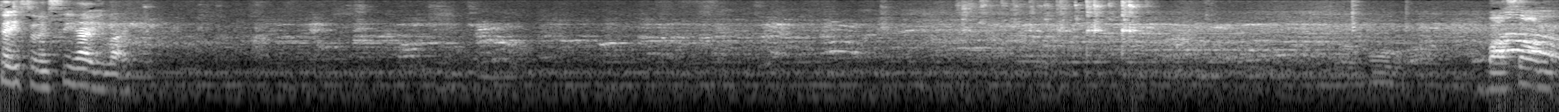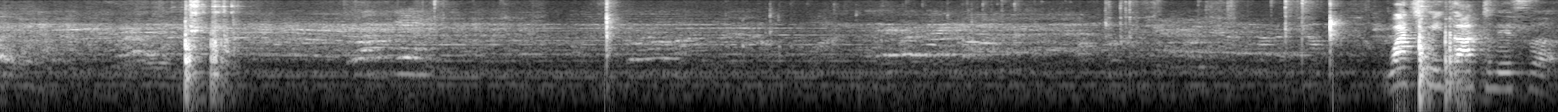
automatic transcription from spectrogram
Taste it and see how you like it. Balsamic. Watch me doctor this up.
